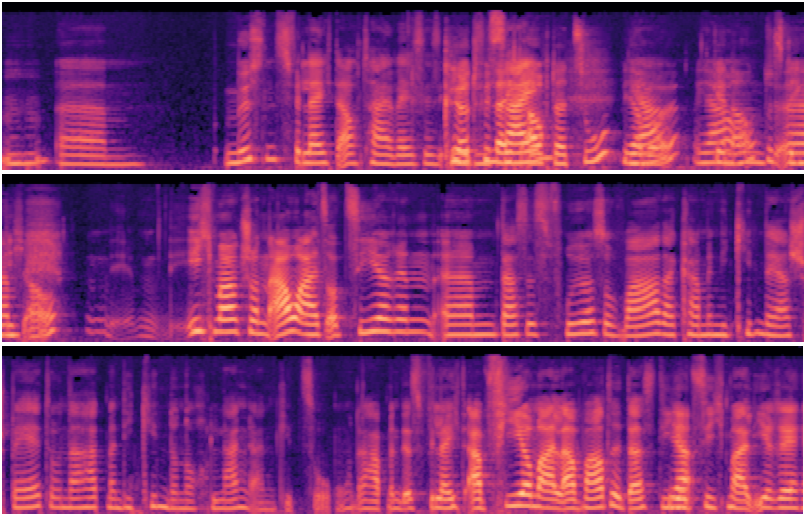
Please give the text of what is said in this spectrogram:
Mhm. Ähm, Müssen es vielleicht auch teilweise Gehört vielleicht sein. auch dazu, jawohl. Ja, ja genau, das denke ähm, ich auch ich mag schon auch als Erzieherin, ähm, dass es früher so war, da kamen die Kinder ja später und da hat man die Kinder noch lang angezogen. Und da hat man das vielleicht ab viermal erwartet, dass die ja. jetzt sich mal ihre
